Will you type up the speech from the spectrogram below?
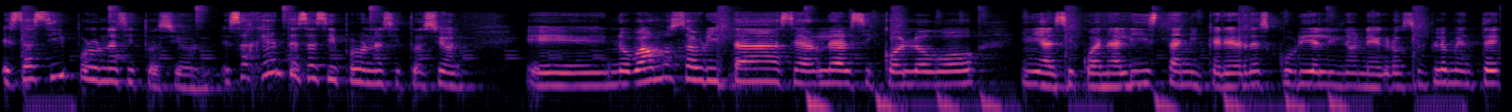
está así por una situación. Esa gente es así por una situación. Eh, no vamos ahorita a hacerle al psicólogo ni al psicoanalista ni querer descubrir el hilo negro. Simplemente,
